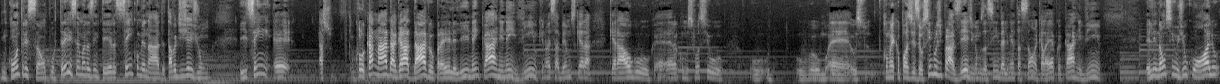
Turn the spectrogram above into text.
em contrição, por três semanas inteiras, sem comer nada, estava de jejum e sem é, colocar nada agradável para ele ali, nem carne, nem vinho, que nós sabemos que era, que era algo, é, era como se fosse o, o, o, o é, como é que eu posso dizer, o símbolo de prazer, digamos assim, da alimentação naquela época, carne, vinho. ele não se ungiu com óleo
